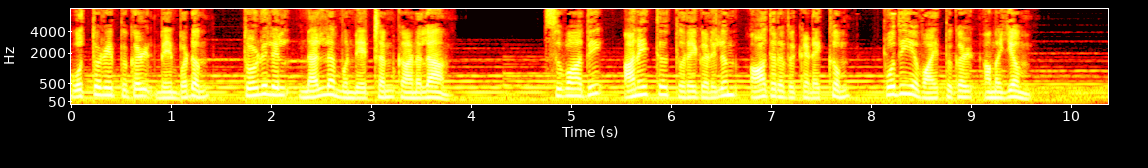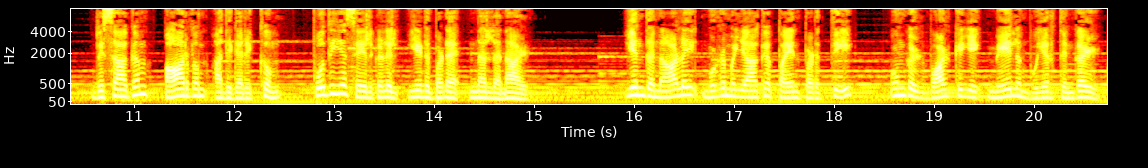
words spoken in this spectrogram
ஒத்துழைப்புகள் மேம்படும் தொழிலில் நல்ல முன்னேற்றம் காணலாம். சுவாதி அனைத்து துறைகளிலும் ஆதரவு கிடைக்கும் புதிய வாய்ப்புகள் அமையும். விசாகம் ஆர்வம் அதிகரிக்கும் புதிய செயல்களில் ஈடுபட நல்ல நாள். இந்த நாளை முழுமையாக பயன்படுத்தி உங்கள் வாழ்க்கையை மேலும் உயர்த்துங்கள்.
